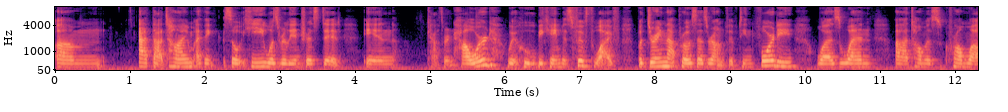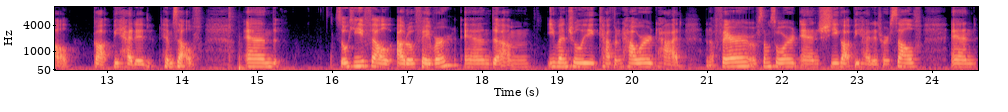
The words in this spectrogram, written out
um, at that time, I think so. He was really interested in Catherine Howard, who became his fifth wife. But during that process, around 1540, was when uh, Thomas Cromwell got beheaded himself, and so he fell out of favor, and um, eventually Catherine Howard had an affair of some sort, and she got beheaded herself. And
